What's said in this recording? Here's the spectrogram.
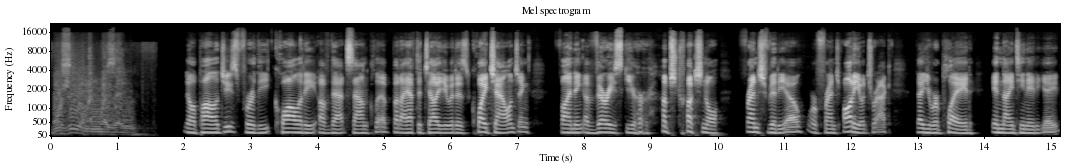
Bonjour, Mademoiselle. No apologies for the quality of that sound clip, but I have to tell you, it is quite challenging finding a very obscure obstructional French video or French audio track that you were played in 1988.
